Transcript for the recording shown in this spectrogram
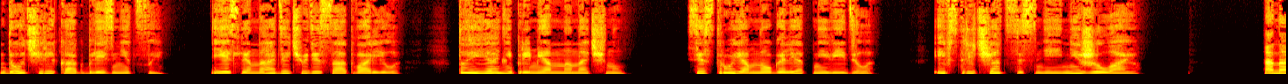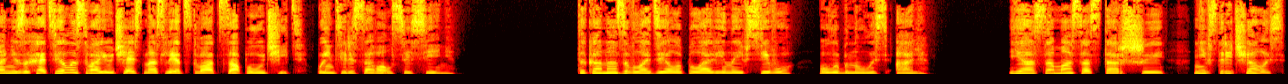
Дочери как близнецы. Если Надя чудеса творила, то и я непременно начну. Сестру я много лет не видела, и встречаться с ней не желаю. Она не захотела свою часть наследства отца получить, поинтересовался Сеня. Так она завладела половиной всего, улыбнулась Аля. Я сама со старшей не встречалась,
